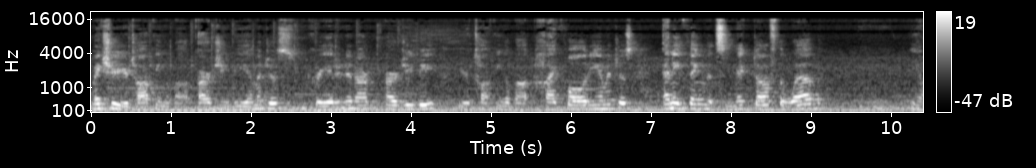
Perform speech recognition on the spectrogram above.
make sure you're talking about RGB images created in RGB. You're talking about high quality images. Anything that's nicked off the web, you know,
